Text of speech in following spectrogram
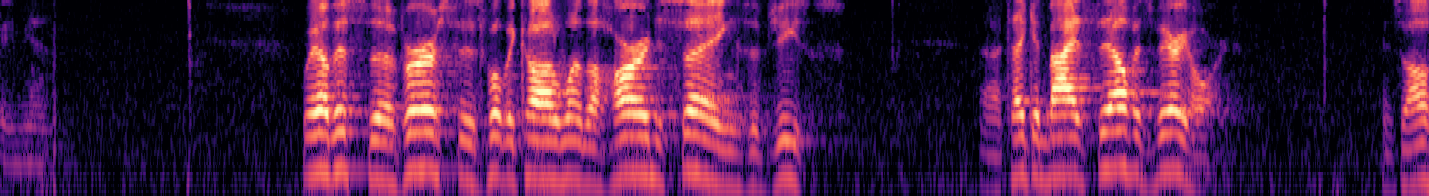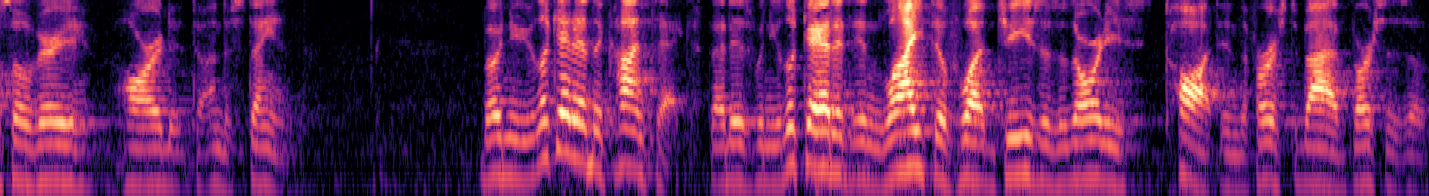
Amen. Well, this uh, verse is what we call one of the hard sayings of Jesus. Uh, taken by itself, it's very hard. It's also very hard to understand. But when you look at it in the context, that is, when you look at it in light of what Jesus has already taught in the first five verses of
